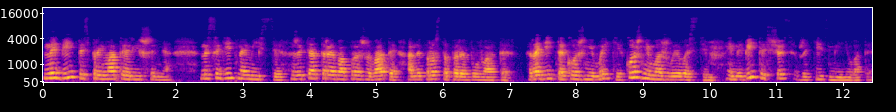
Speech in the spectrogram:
Не бійтесь приймати рішення, не сидіть на місці. Життя треба проживати, а не просто перебувати. Радійте кожній миті, кожній можливості і не бійтесь щось в житті змінювати.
